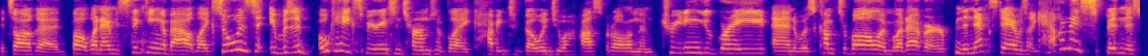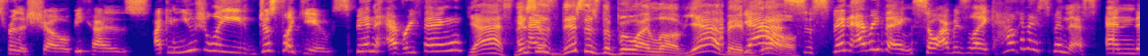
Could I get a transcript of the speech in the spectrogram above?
It's all good. But when I was thinking about like so it was it was an okay experience in terms of like having to go into a hospital and them treating you great and it was comfortable and whatever. And the next day I was like, how can I spin this for the show? Because I can usually just like you, spin everything Yes, this And I- is this is the boo I love. Yeah, baby, yes, go. spin everything. So I was like, how can I spin this? And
